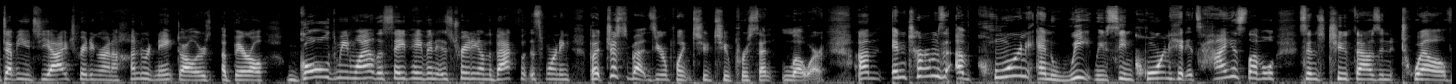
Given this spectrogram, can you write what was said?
WTI trading around $108 a barrel. Gold, meanwhile, the safe haven is trading on the back foot this morning, but just about 0.22% lower. Um, in terms of corn and wheat, we've seen corn hit its highest level since 2012.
